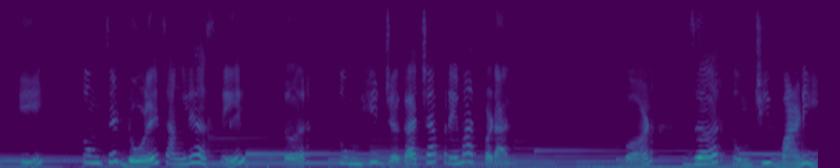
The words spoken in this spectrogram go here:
की तुमचे डोळे चांगले असतील तर तुम्ही जगाच्या प्रेमात पडाल. पण जर तुमची वाणी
